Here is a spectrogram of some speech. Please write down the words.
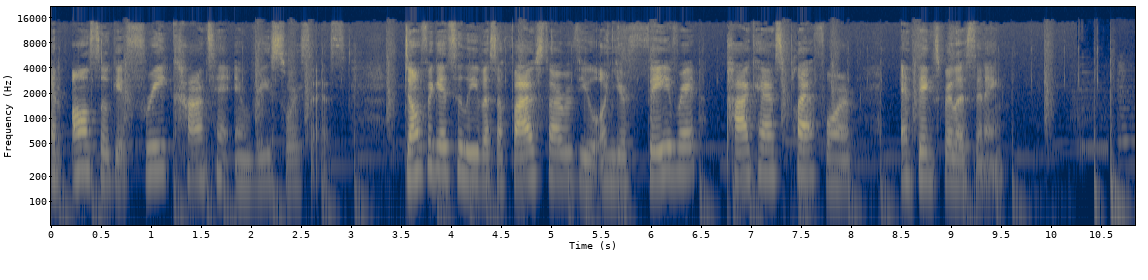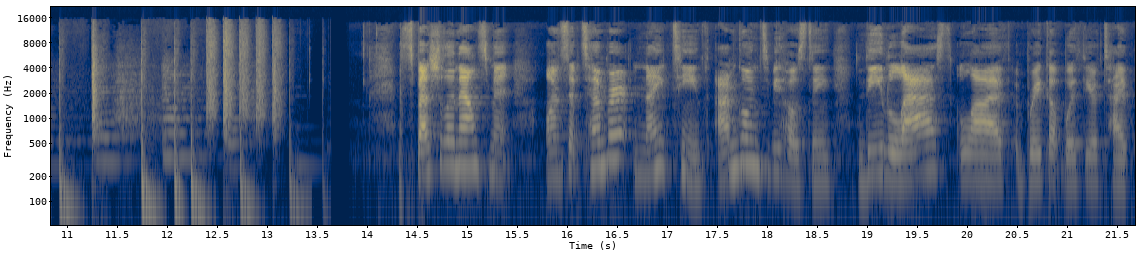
and also get free content and resources. Don't forget to leave us a five star review on your favorite podcast platform. And thanks for listening. Special announcement on September 19th, I'm going to be hosting the last live Breakup with Your Type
